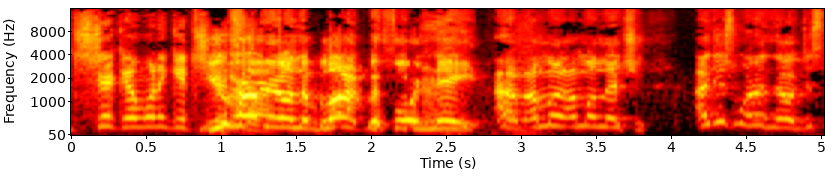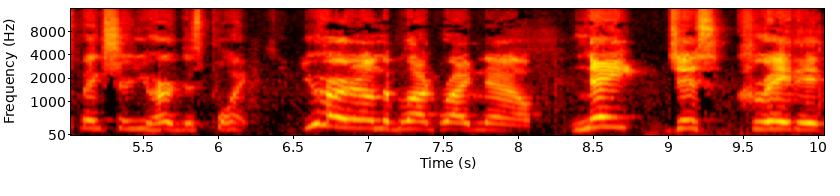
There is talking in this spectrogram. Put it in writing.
Strick, I want to get you. You heard it on the block before Nate. I'm, I'm, I'm gonna let you. I just want to know, just make sure you heard this point. You heard it on the block right now. Nate just created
